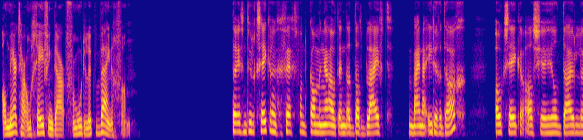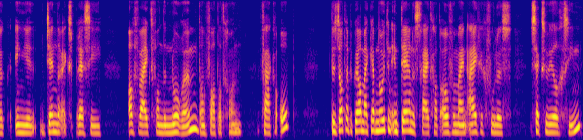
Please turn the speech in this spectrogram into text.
al merkt haar omgeving daar vermoedelijk weinig van. Er is natuurlijk zeker een gevecht van coming out en dat, dat blijft bijna iedere dag. Ook zeker als je heel duidelijk in je genderexpressie afwijkt van de norm, dan valt dat gewoon vaker op. Dus dat heb ik wel, maar ik heb nooit een interne strijd gehad over mijn eigen gevoelens seksueel gezien.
